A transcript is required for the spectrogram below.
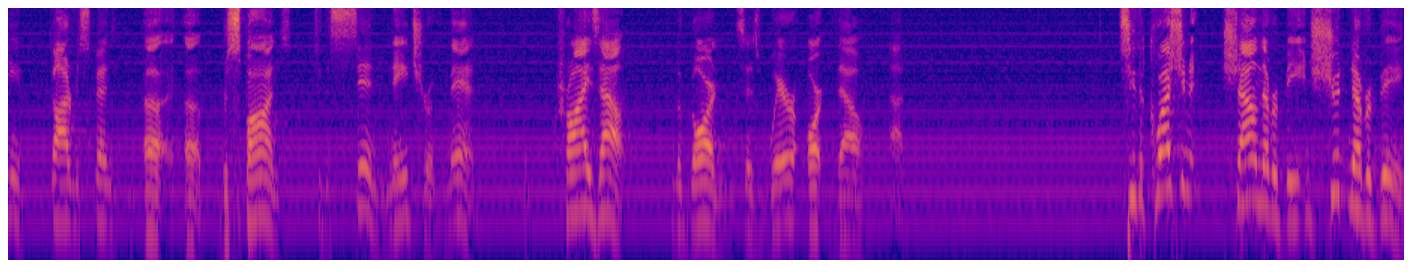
3.15, God responds, uh, uh, responds to the sin nature of man and cries out from the garden and says, Where art thou, Adam? See, the question shall never be and should never be,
